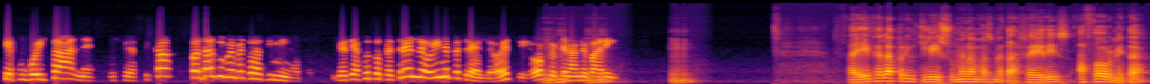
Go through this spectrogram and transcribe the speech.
και που βοηθάνε ουσιαστικά, φαντάζομαι με το αζημίωτο. Γιατί αυτό το πετρέλαιο είναι πετρέλαιο, έτσι, όσο και να είναι βαρύ. Μμμ. Θα ήθελα πριν κλείσουμε να μας μεταφέρεις αυθόρμητα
